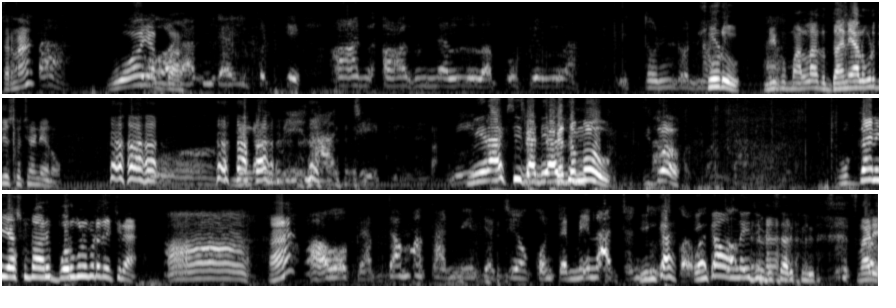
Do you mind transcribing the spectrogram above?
సరేనా? ఓయబ్బా. చూడండి ఇప్పటికి ఆరు ఆరు నెలలకు పిల్ల. ఇస్తుండు చూడు నీకు మళ్ళా ధనియాలు కూడా తీసుకొచ్చాను నేను. మీనాక్షి. ధనియాలు ఇదో ఉగ్గాని చేసుకుంటామని బొరుగులు కూడా తెచ్చిన. అన్ని తెచ్చి కొంత ఇంకా ఇంకా ఉన్నాయి చూడు సరుకులు. మరి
